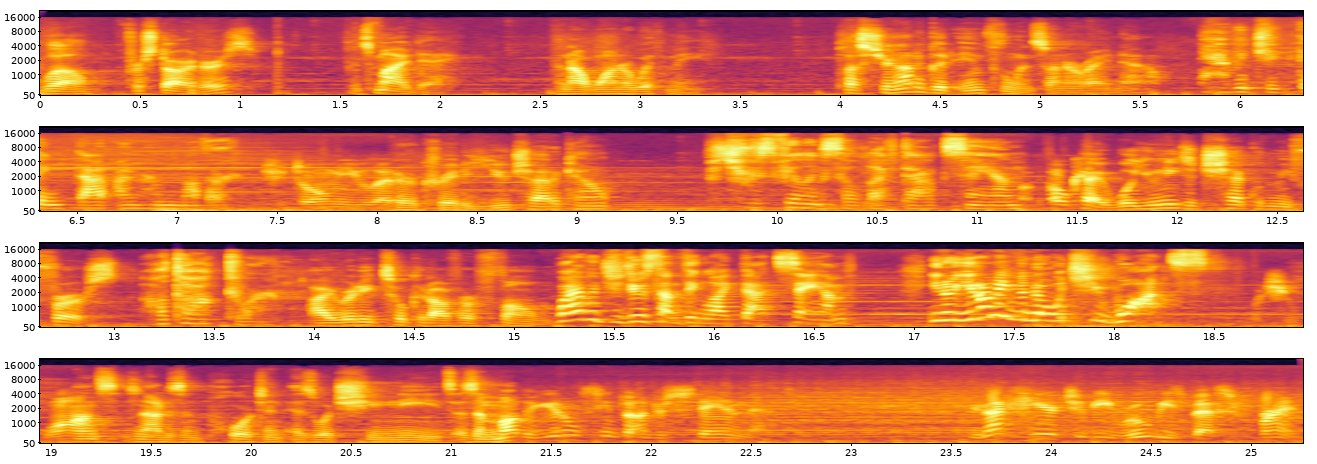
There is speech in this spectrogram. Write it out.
Well, for starters, it's my day, and I want her with me. Plus, you're not a good influence on her right now. Why would you think that? I'm her mother. She told me you let her create a UChat account. But she was feeling so left out, Sam. Okay, well, you need to check with me first. I'll talk to her. I already took it off her phone. Why would you do something like that, Sam? You know, you don't even know what she wants. She wants is not as important as what she needs. As a mother, you don't seem to understand that. You're not here to be Ruby's best friend.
